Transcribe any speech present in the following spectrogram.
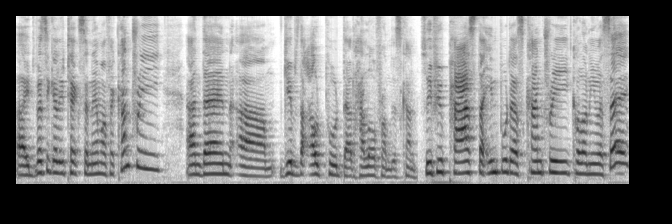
it basically takes the name of a country and then um, gives the output that hello from this country. So if you pass the input as country colon USA,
